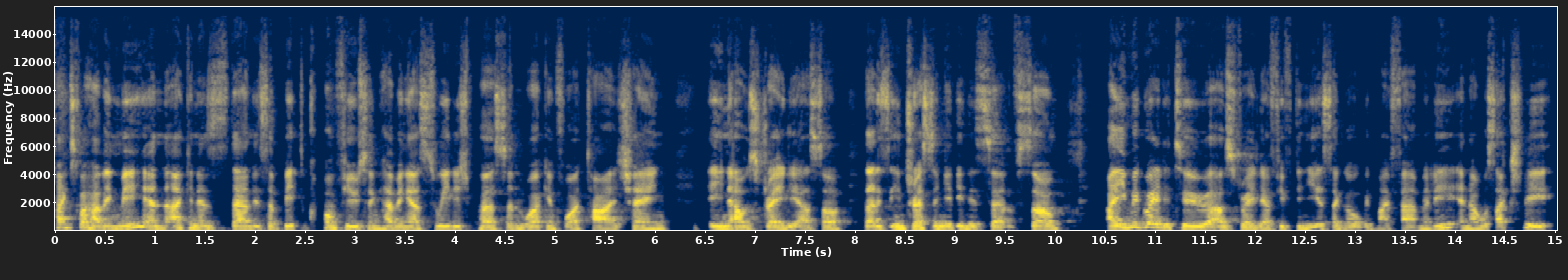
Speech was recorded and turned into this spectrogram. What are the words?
thanks for having me. And I can understand it's a bit confusing having a Swedish person working for a Thai chain in Australia. So that is interesting in itself. So I immigrated to Australia 15 years ago with my family, and I was actually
